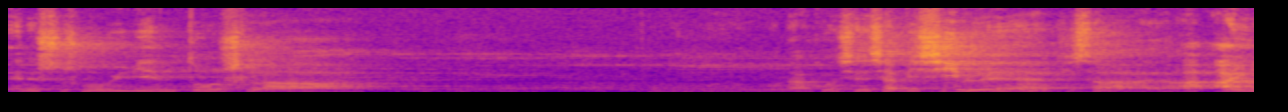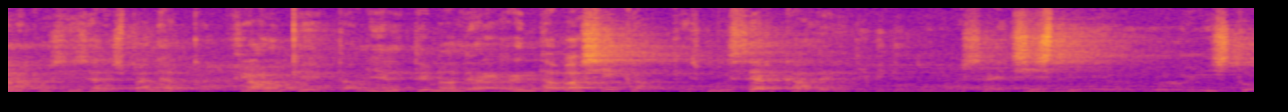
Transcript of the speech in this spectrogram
en estos movimientos la, una conciencia visible, ¿eh? quizá hay una conciencia en España, claro que también el tema de la renta básica, que es muy cerca del dividendo sea, existe, yo, yo, lo he visto,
